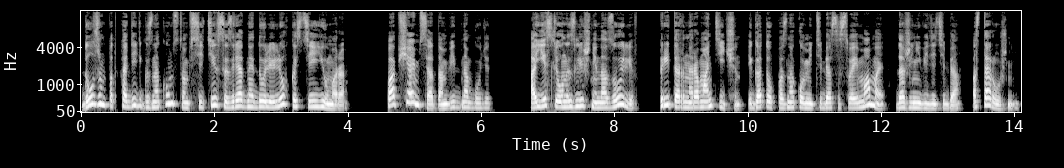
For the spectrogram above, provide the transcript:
должен подходить к знакомствам в сети с изрядной долей легкости и юмора. Пообщаемся, а там видно будет. А если он излишне назойлив, приторно романтичен и готов познакомить тебя со своей мамой, даже не видя тебя, осторожней.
